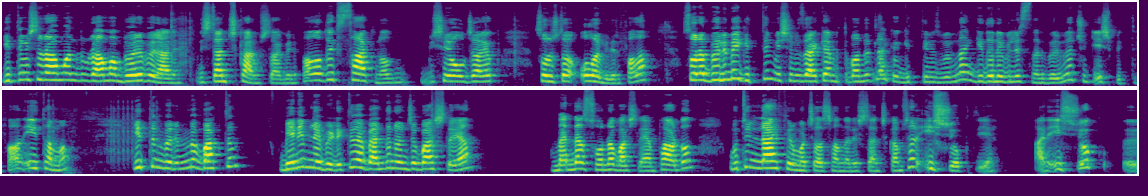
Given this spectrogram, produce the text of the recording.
Gittim işte Rahman dedim Rahman böyle böyle hani işten çıkarmışlar beni falan. O dedi ki sakin ol bir şey olacağı yok. Sonuçta olabilir falan. Sonra bölüme gittim. İşimiz erken bitti. Bana dediler ki o gittiğimiz bölümden dönebilirsin hani bölümde. Çünkü iş bitti falan. İyi tamam. Gittim bölümüme baktım. Benimle birlikte ve benden önce başlayan benden sonra başlayan pardon bütün live firma çalışanları işten çıkarmışlar iş yok diye. Hani iş yok. Ee,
